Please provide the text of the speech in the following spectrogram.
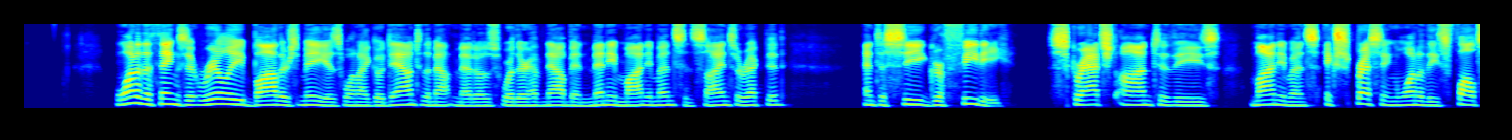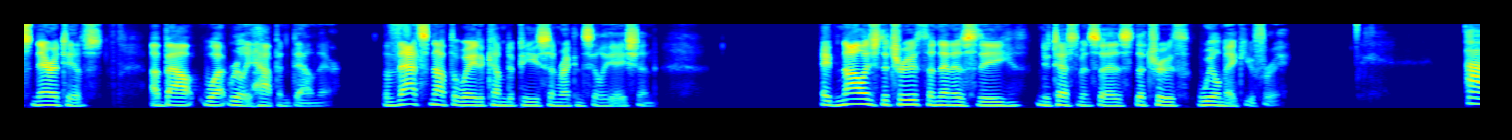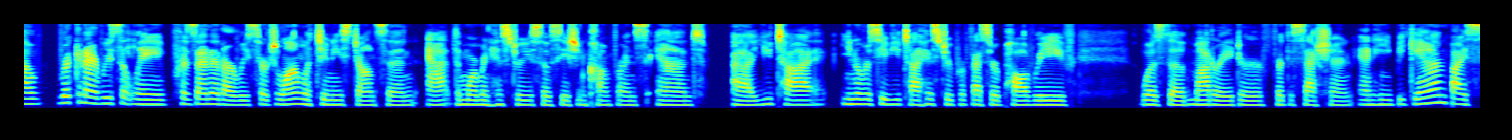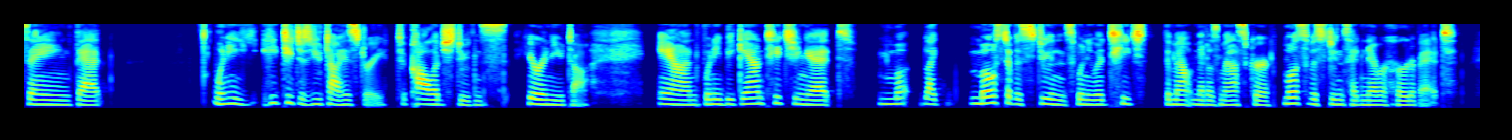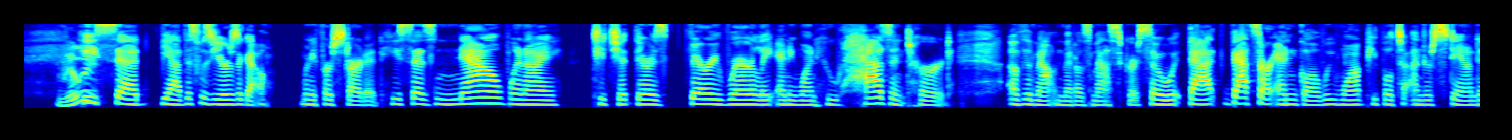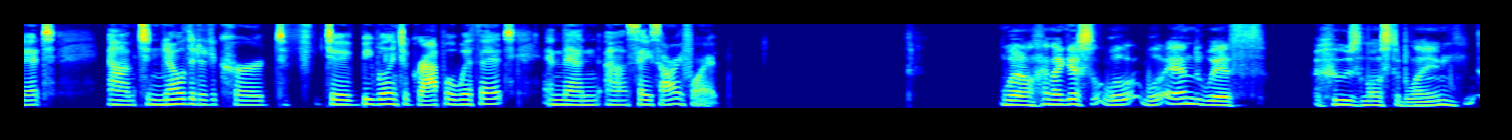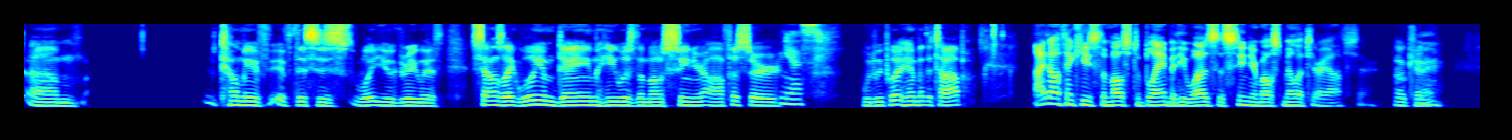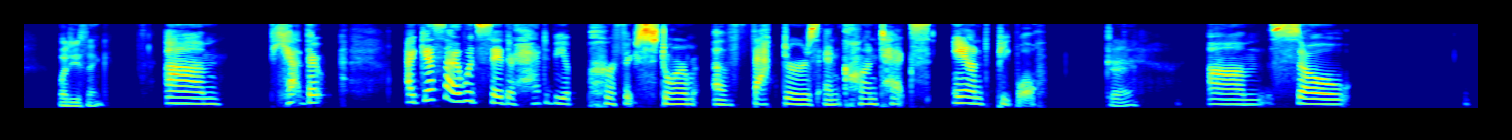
One of the things that really bothers me is when I go down to the Mountain Meadows where there have now been many monuments and signs erected, and to see graffiti scratched onto these monuments expressing one of these false narratives about what really happened down there. That's not the way to come to peace and reconciliation acknowledge the truth, and then, as the New Testament says, the truth will make you free. Uh, Rick and I recently presented our research along with Janice Johnson at the Mormon History Association conference, and uh, Utah University of Utah history professor Paul Reeve was the moderator for the session, and he began by saying that when he he teaches Utah history to college students here in Utah, and when he began teaching it mo- like most of his students, when he would teach the Mountain Meadows Massacre, most of his students had never heard of it. Really? He said, yeah, this was years ago when he first started. He says, now when I teach it, there is very rarely anyone who hasn't heard of the Mountain Meadows Massacre. So that that's our end goal. We want people to understand it, um, to know that it occurred, to to be willing to grapple with it, and then uh, say sorry for it. Well, and I guess we'll we'll end with who's most to blame. Um, tell me if if this is what you agree with. Sounds like William Dame. He was the most senior officer. Yes. Would we put him at the top? I don't think he's the most to blame, but he was the senior most military officer. Okay. Yeah. What do you think? Um, yeah, there. I guess I would say there had to be a perfect storm of factors and contexts and people. Okay. Um, so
